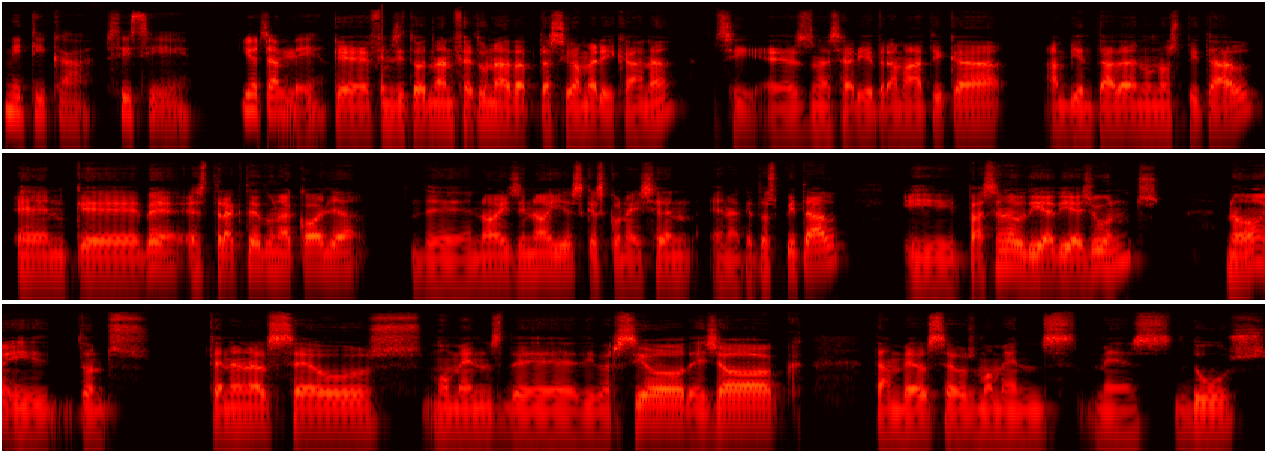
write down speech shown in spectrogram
mítica, sí, sí. Jo també. Sí, que fins i tot n'han fet una adaptació americana. Sí, és una sèrie dramàtica ambientada en un hospital en què, bé, es tracta d'una colla de nois i noies que es coneixen en aquest hospital i passen el dia a dia junts, no? I, doncs, tenen els seus moments de diversió, de joc, també els seus moments més durs,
